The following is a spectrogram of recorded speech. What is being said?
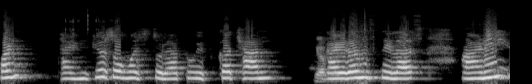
पण थँक्यू सो मच तुला. तू इतकं छान गायडन्स दिलास. आणि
